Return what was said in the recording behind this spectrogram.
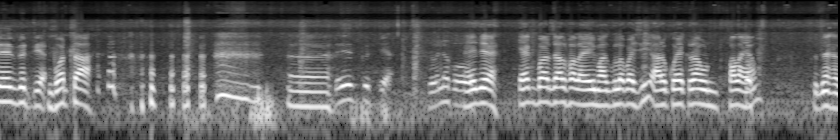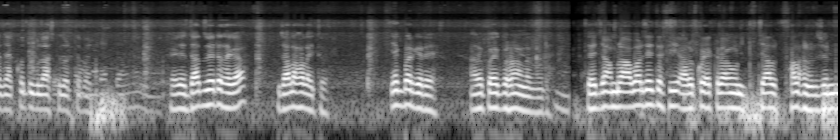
দিয়ে কুটিয়া। বর্তা। এই যে একবার জাল ফালাই, এই মাছগুলো পাইছি, আর কয়েক রাউন্ড ফালাইয়াম। তো দেখা যাক কতগুলো আজকে ধরতে পারি। এই যে দাদু যেটা থাকা, জ্বালা ফালাইতো। একবার করে আরও কয়েকবার ফালানো লাগবে ওটা। তো এই যে আমরা আবার যাইতেছি, আরও কয়েক রাউন্ড জাল ফালানোর জন্য।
